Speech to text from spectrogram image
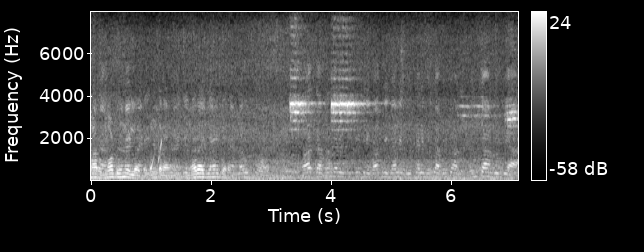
મારું મોઢું નહીં લેતો કંકરા હરાજી નહીં કરે. નવસો પાંચ પંદર ત્રીસ પાંત્રીસ ચાલીસ પિસ્તાલીસ પચાસ પંચાવન પંચાવન રૂપિયા.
